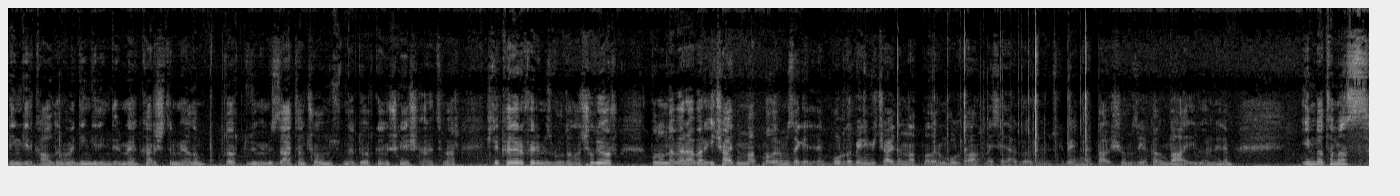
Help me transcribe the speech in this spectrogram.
dingil kaldırma ve dingil indirme karıştırmayalım. Dörtlü düğmemiz zaten çoğunun üstünde dörtgen üçgen işareti var. İşte kaloriferimiz buradan açılıyor. Bununla beraber iç aydınlatmalarımıza gelelim. Burada benim iç aydınlatmalarım burada. Mesela gördüğünüz gibi. Hatta ışığımızı yakalım daha iyi görünelim. İmdatımız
